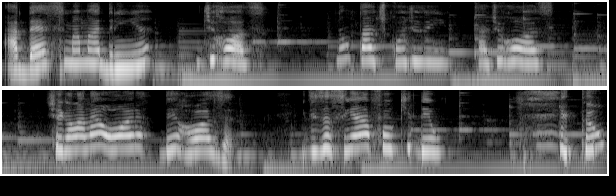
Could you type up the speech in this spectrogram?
a décima madrinha de rosa. Não tá de cor de vinho, tá de rosa. chega lá na hora, de rosa, e diz assim: ah, foi o que deu. então,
